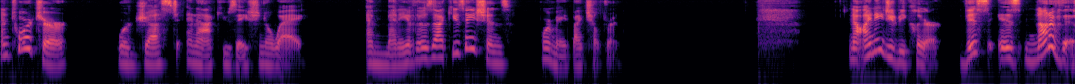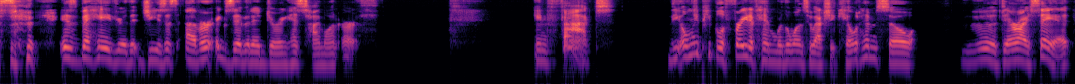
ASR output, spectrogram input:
and torture were just an accusation away, and many of those accusations were made by children. Now, I need you to be clear. This is none of this is behavior that Jesus ever exhibited during his time on earth. In fact, the only people afraid of him were the ones who actually killed him. So, dare I say it,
